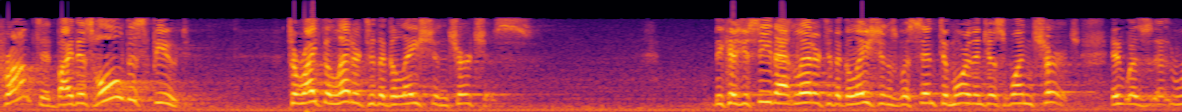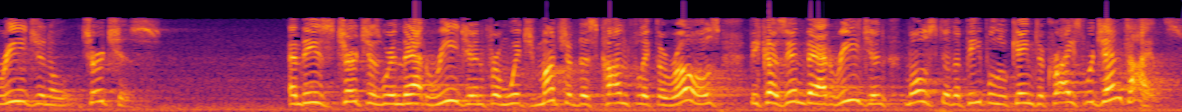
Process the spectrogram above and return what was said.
prompted by this whole dispute to write the letter to the Galatian churches. Because you see, that letter to the Galatians was sent to more than just one church, it was uh, regional churches. And these churches were in that region from which much of this conflict arose, because in that region, most of the people who came to Christ were Gentiles.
